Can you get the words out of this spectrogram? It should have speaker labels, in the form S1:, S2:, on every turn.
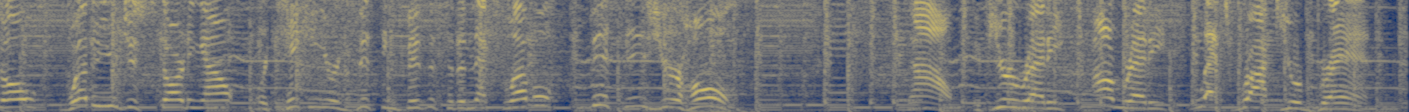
S1: So, whether you're just starting out or taking your existing business to the next level, this is your home. Now, if you're ready, I'm ready. Let's rock your brand.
